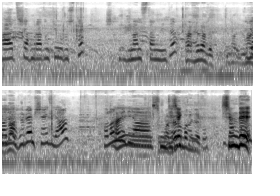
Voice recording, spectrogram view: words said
Padişah Murad'ınki Rus'tu. Yunanistanlıydı. Ha herhalde. Yunan, Yunan, Yo Yunan. Hürrem şeydi ya. Polonya'ydı Ay ya. şimdi diyecek. bakacağız. Şimdi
